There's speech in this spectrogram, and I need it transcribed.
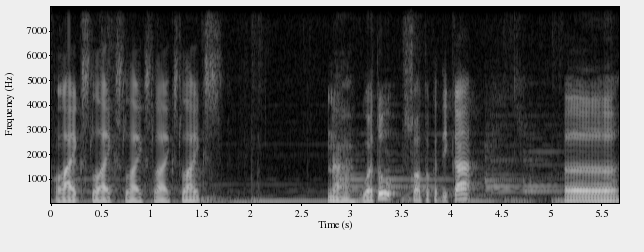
likes, likes, likes, likes, likes. Nah, gue tuh suatu ketika eh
